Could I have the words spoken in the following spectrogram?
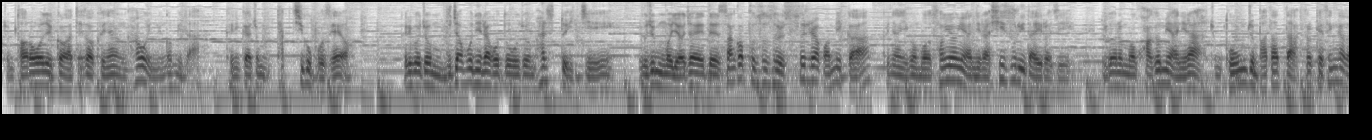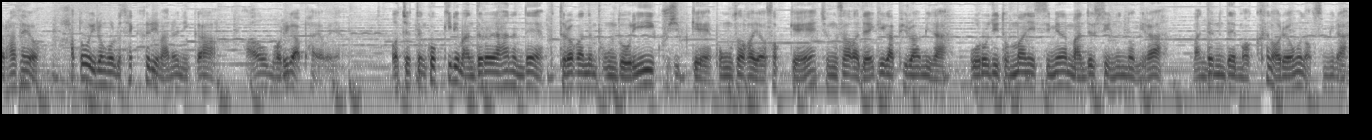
좀 더러워질 것 같아서 그냥 하고 있는 겁니다. 그러니까 좀 닥치고 보세요. 그리고 좀 무자본이라고도 좀 할 수도 있지. 요즘 뭐 여자애들 쌍꺼풀 수술 수술이라고 합니까? 그냥 이거 뭐 성형이 아니라 시술이다 이러지. 이거는 뭐 과금이 아니라 좀 도움 좀 받았다 그렇게 생각을 하세요. 하도 이런 걸로 태클이 많으니까 아우 머리가 아파요 그냥. 어쨌든 코끼리 만들어야 하는데 들어가는 봉돌이 90개, 봉서가 6개, 증서가 4개가 필요합니다. 오로지 돈만 있으면 만들 수 있는 놈이라 만드는데 뭐 큰 어려움은 없습니다.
